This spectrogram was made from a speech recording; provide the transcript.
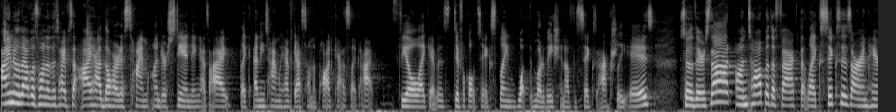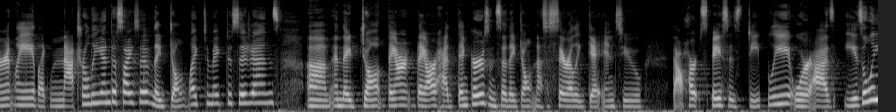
I know that was one of the types that I had the hardest time understanding as I like anytime we have guests on the podcast like I feel like it was difficult to explain what the motivation of the six actually is. So there's that on top of the fact that like sixes are inherently like naturally indecisive. They don't like to make decisions. Um, and they don't they aren't they are head thinkers and so they don't necessarily get into that heart space as deeply or as easily.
